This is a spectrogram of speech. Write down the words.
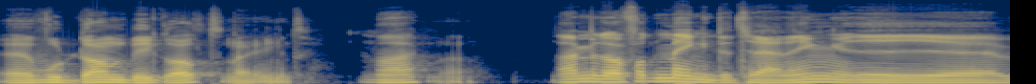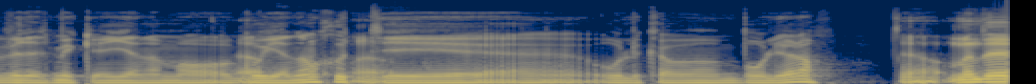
eh, hvordan bygge alt? Nei, ingenting. Nej. Nej. Nej, men du har fått mängdträning i eh, väldigt mycket genom att Ja. gå gjennom 70 eh, olika boliger. Da. Ja, men det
